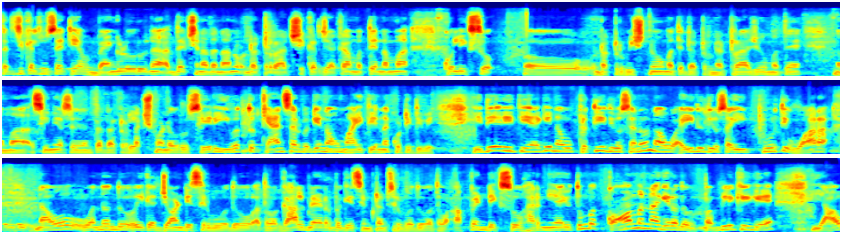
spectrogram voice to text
ಸರ್ಜಿಕಲ್ ಸೊಸೈಟಿ ಆಫ್ ಬ್ಯಾಂಗ್ಳೂರಿನ ಅಧ್ಯಕ್ಷನಾದ ನಾನು ಡಾಕ್ಟರ್ ರಾಜಶೇಖರ್ ಜಾಕ, ಮತ್ತು ನಮ್ಮ ಕೊಲೀಗ್ಸು ಡಾಕ್ಟರ್ ವಿಷ್ಣು, ಮತ್ತು ಡಾಕ್ಟರ್ ನಟರಾಜು ಮತ್ತು ನಮ್ಮ ಸೀನಿಯರ್ ಸರ್ಜನ್ ಡಾಕ್ಟರ್ ಲಕ್ಷ್ಮಣ್ ಅವರು ಸೇರಿ ಇವತ್ತು ಕ್ಯಾನ್ಸರ್ ಬಗ್ಗೆ ನಾವು ಮಾಹಿತಿಯನ್ನು ಕೊಟ್ಟಿದ್ದೀವಿ. ಇದೇ ರೀತಿಯಾಗಿ ನಾವು ಪ್ರತಿ ದಿವಸನೂ ನಾವು ಐದು ದಿವಸ ಈ ಪೂರ್ತಿ ವಾರ ನಾವು ಒಂದೊಂದು ಈಗ ಜಾಂಡಿಸ್ ಇರ್ಬೋದು ಅಥವಾ ಗಾಲ್ ಬ್ಲ್ಯಾಡರ್ ಬಗ್ಗೆ ಸಿಂಪ್ಟಮ್ಸ್ ಇರ್ಬೋದು ಅಥವಾ ಅಪೆಂಡಿಕ್ಸು ಹರ್ನಿಯಾ ಇವು ತುಂಬ ಕಾಮನ್ ಆಗಿರೋದು. ಪಬ್ಲಿಕ್ಕಿಗೆ ಯಾವ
